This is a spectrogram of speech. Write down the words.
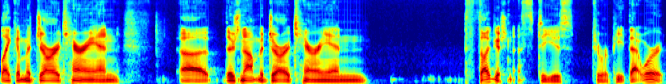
like a majoritarian. Uh, there's not majoritarian thuggishness to use to repeat that word.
